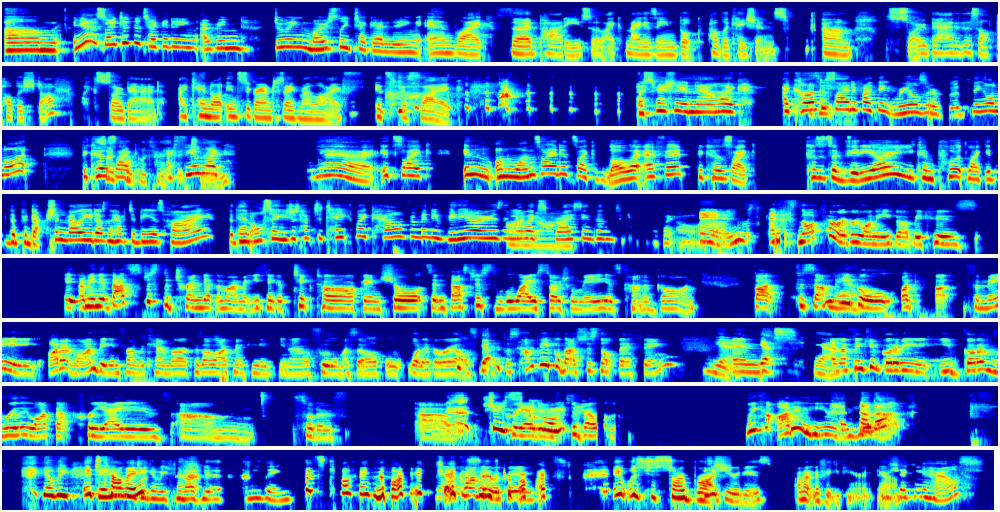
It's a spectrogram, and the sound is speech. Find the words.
Um, yeah, so I did the tech editing. I've been doing mostly tech editing and like third party, so like magazine book publications. Um, so bad at the self-published stuff, like so bad. I cannot Instagram to save my life. It's just like especially now like I can't Is it- decide if I think reels are a good thing or not because so like I feel too. like yeah, it's like in on one side it's like lower effort because like because it's a video you can put like it, the production value doesn't have to be as high but then also you just have to take like however many videos and I you're like know. splicing them together like oh and and it's not for everyone either because it, I mean if that's just the trend at the moment. You think of TikTok and Shorts, and that's just the way social media has kind of gone. But for some Yeah. people, like uh, for me, I don't mind being in front of the camera because I like making it, you know, a fool of myself or whatever else. Yeah. But for some people, that's just not their thing. yeah. And yes yeah and I think you've got to be you've got to really like that creative um sort of um creative Christ. development. We can't, I didn't hear even hear that. Yeah we It's coming. and we cannot hear anything It's coming. No, Yeah, I can't hear a thing. It was just so bright. it- Here it is. I don't know if you can hear it now. shaking your house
